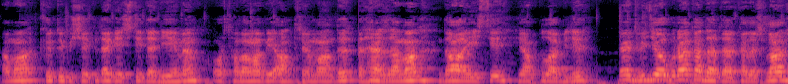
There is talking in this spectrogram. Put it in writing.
Ama kötü bir şekilde geçti de diyemem. Ortalama bir antrenmandı. Her zaman daha iyisi yapılabilir. Evet video buraya kadardı arkadaşlar.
